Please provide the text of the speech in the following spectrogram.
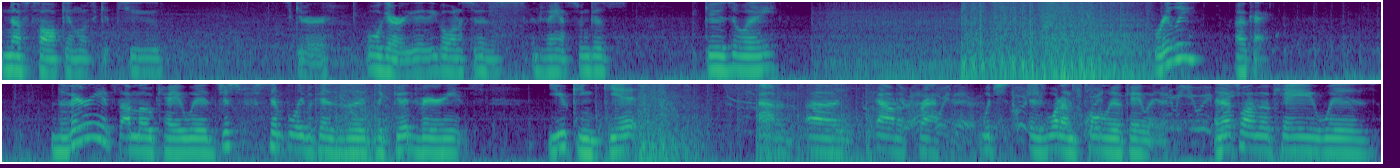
Enough talking. Let's get to... Let's get our... We'll get our UAV going as soon as this advanced one goes, goes away. Really? Okay. The variants I'm okay with, just simply because the the good variants you can get out of uh, out of crafting, which is what I'm totally okay with, and that's why I'm okay with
